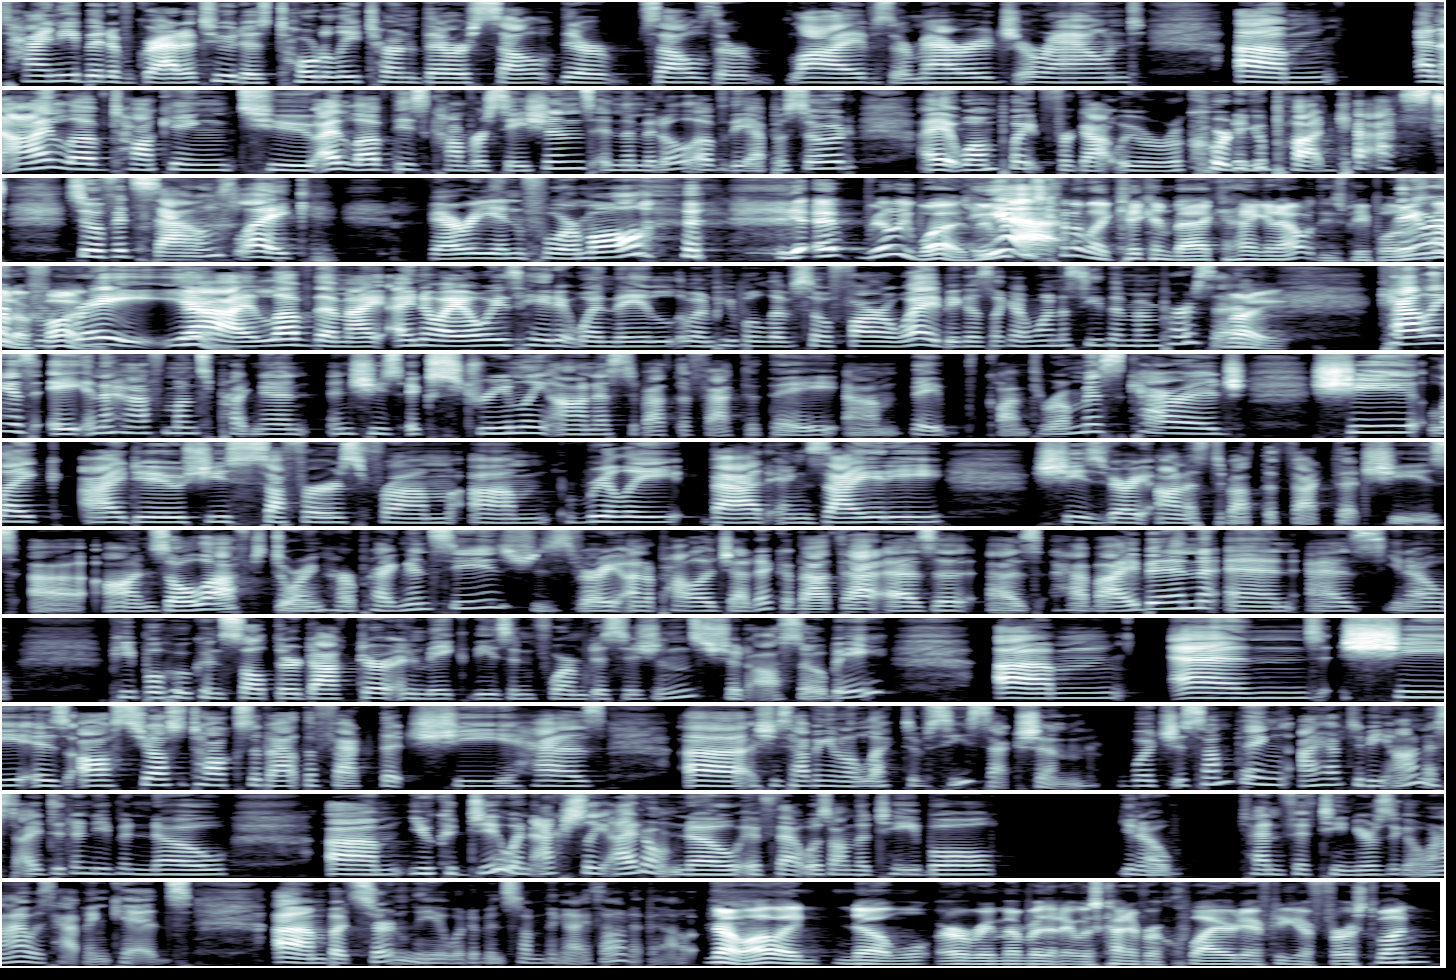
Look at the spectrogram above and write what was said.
tiny bit of gratitude has totally turned their self, their selves, their lives, their marriage around. Um, and I love talking to, I love these conversations in the middle of the episode. I at one point forgot we were recording a podcast. So if it sounds like very informal, Yeah, it really was. We were just kind of like kicking back, hanging out with these people. It they was a lot of fun. great. Yeah, Yeah. I love them. I, I know I always hate it when they when people live so far away because like I want to see them in person. Right. Callie is eight and a half months pregnant, and she's extremely honest about the fact that they um, they've gone through a miscarriage. She, like I do, she suffers from um, really bad anxiety. She's very honest about the fact that she's uh, on Zoloft during her pregnancy. She's very unapologetic about that, as a, as have I been, and as you know, people who consult their doctor and make these informed decisions should also be. Um, and she is also she also talks about the fact that she has uh, she's having an elective C-section, which is something I have to be honest I didn't even know um, you could do, and actually I don't know if that was on the table, you know. 10 15 years ago when i was having kids um, but certainly it would have been something i thought about No, all I know or remember that it was kind of required after your first one.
